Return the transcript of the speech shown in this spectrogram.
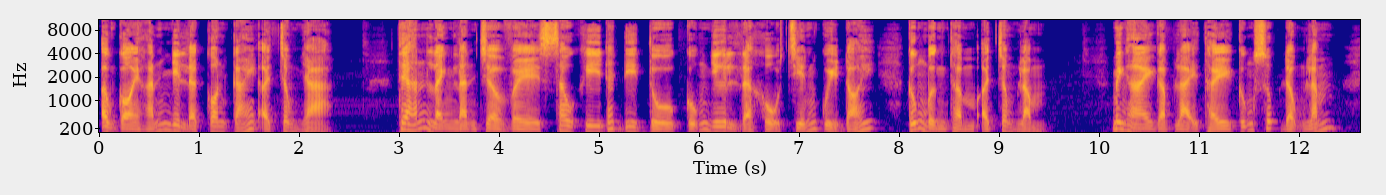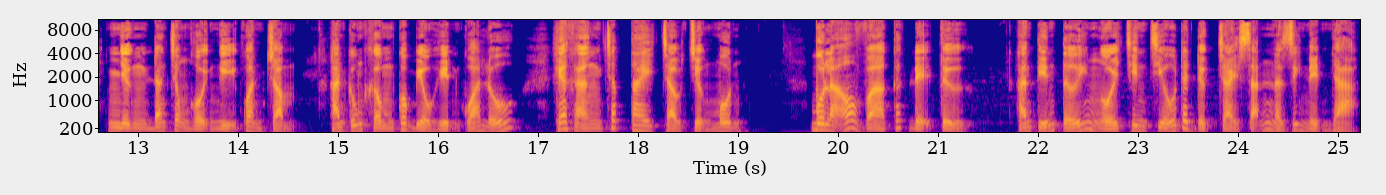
Ông coi hắn như là con cái ở trong nhà. Thế hắn lành lặn trở về sau khi đã đi tù cũng như là khổ chiến quỷ đói, cũng mừng thầm ở trong lòng. Minh Hải gặp lại thầy cũng xúc động lắm, nhưng đang trong hội nghị quan trọng, hắn cũng không có biểu hiện quá lố, khẽ khàng chắp tay chào trưởng môn. Bồ lão và các đệ tử, hắn tiến tới ngồi trên chiếu đã được trải sẵn ở dưới nền nhà.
